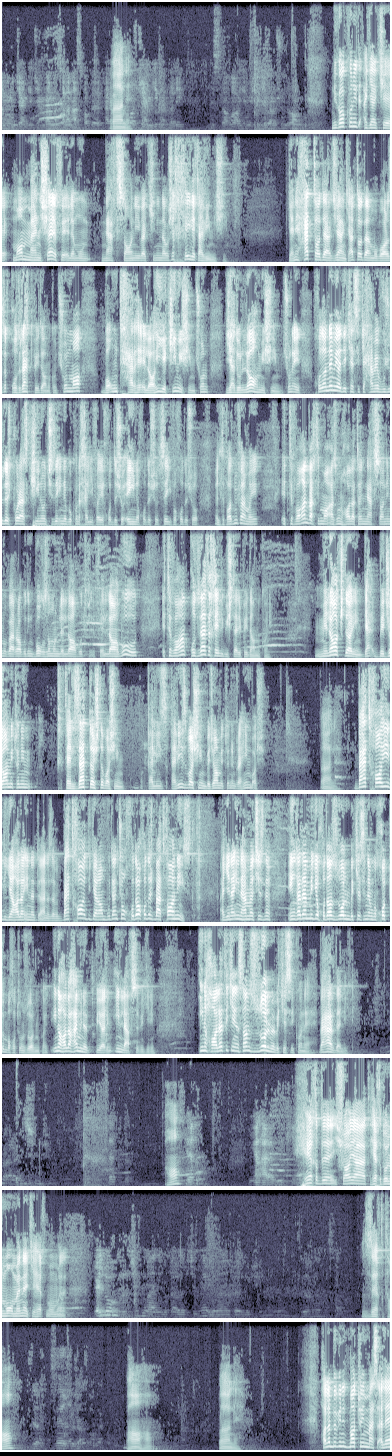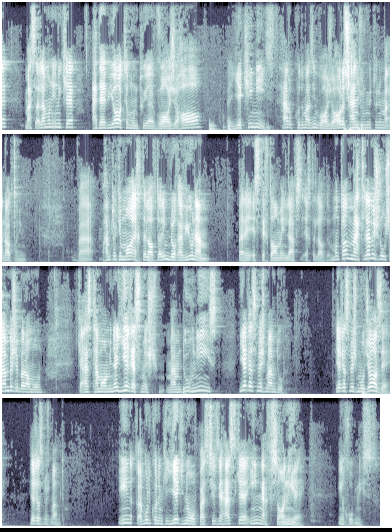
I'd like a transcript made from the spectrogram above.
بله نگاه کنید اگر که ما منشأ فعلمون نفسانی و کینی نباشه خیلی قوی میشیم. یعنی حتی در جنگ حتی در مبارزه قدرت پیدا می‌کنیم. چون ما با اون طرح الهی یکی میشیم چون ید الله میشیم. چون خدا نمیاد یه کسی که همه وجودش پر از کین و چیز اینه بکنه خلیفه خودش و عین خودش و سیف خودش و التفات میفرمایید؟ اتفاقا وقتی ما از اون حالت های نفسانی مبرا بودیم بغضمون لله بود الله بود اتفاقا قدرت خیلی بیشتری پیدا می‌کنیم. ملاک داریم به جا می‌تونیم قلزت داشته باشیم قلیز, قلیز باشیم به جا می‌تونیم رحیم باشیم. بله. بدخواهی دیگه حالا این در نظر بدخواه دیگران بودن چون خدا خودش بدخواه نیست. اگه نه این همه چیز. این قدم میگه خدا ظلم به کسی نمیگه خودتون به خودتون ظلم می‌کنید. اینا حالا همینو بیاریم این لفظ بگیریم. این حالتی که انسان ظلم به کسی کنه به هر دلیل ها؟ حقد شاید حقد المؤمنه که حقد مؤمنه. زقت ها؟ ها بله. حالا ببینید ما تو این مسئله مسئلهمون اینه که ادبیاتمون توی واژه ها یکی نیست. هر کدوم از این واژه ها رو چند جور می‌تونیم معنا کنیم. و همطور که ما اختلاف داریم لغویون هم برای استخدام این لفظ اختلاف داریم منتها مطلبش روشن بشه برامون که از تمام اینا یه قسمش ممدوح نیست یه قسمش ممدوح. یه قسمش مجازه یه قسمش ممدوح. این قبول کنیم که یک نوع پس چیزی هست که این نفسانیه. این خوب نیست.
